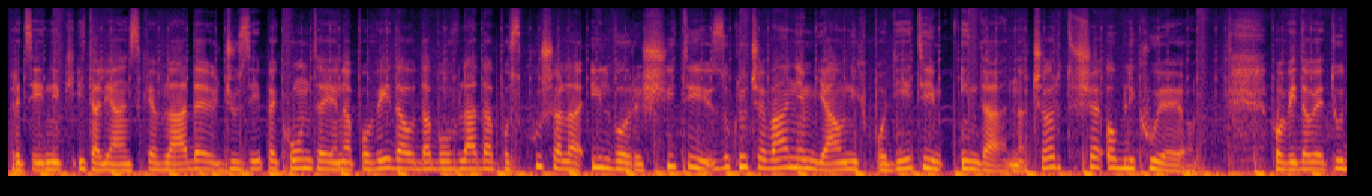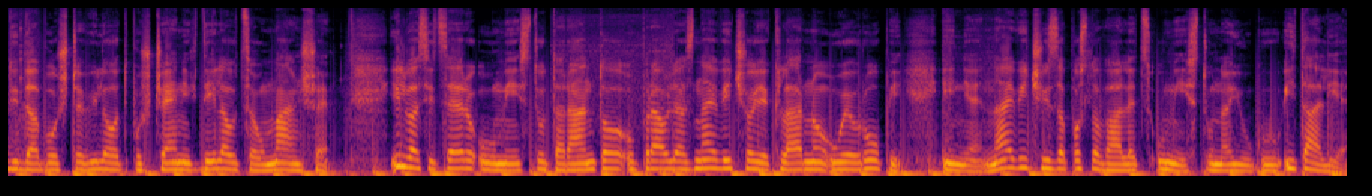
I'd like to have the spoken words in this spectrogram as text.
Predsednik italijanske vlade Giuseppe Conte je napovedal, da bo vlada poskušala Ilvo rešiti z vključevanjem javnih podjetij in da načrt še oblikujejo. Povedal je tudi, da bo število odpuščenih delavcev manjše. Ilva sicer v mestu Taranto upravlja z največjo jeklarno v Evropi in je največji zaposlovalec v mestu na jugu Italije.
